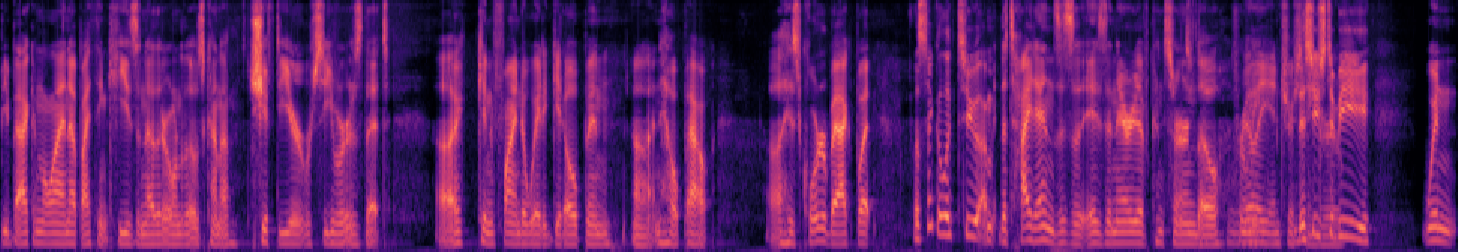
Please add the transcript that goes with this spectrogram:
be back in the lineup. I think he's another one of those kind of shiftier receivers that uh, can find a way to get open uh, and help out uh, his quarterback. But let's take a look too. I mean, the tight ends is a, is an area of concern though. For Really me. interesting This used to be when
